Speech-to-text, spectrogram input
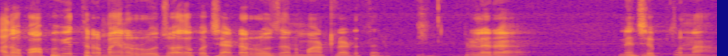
అదొక అపవిత్రమైన రోజు అదొక చెడ్డ రోజు అని మాట్లాడతారు. పిల్లరా నేను చెప్తున్నా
